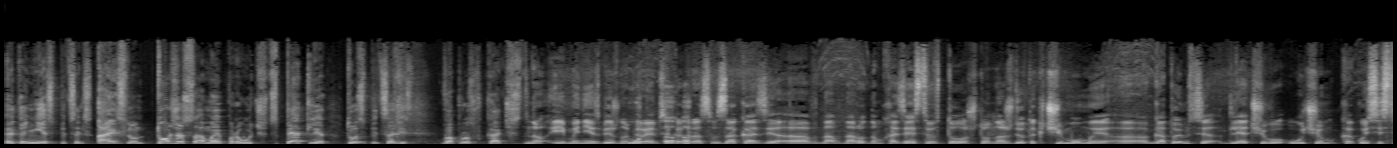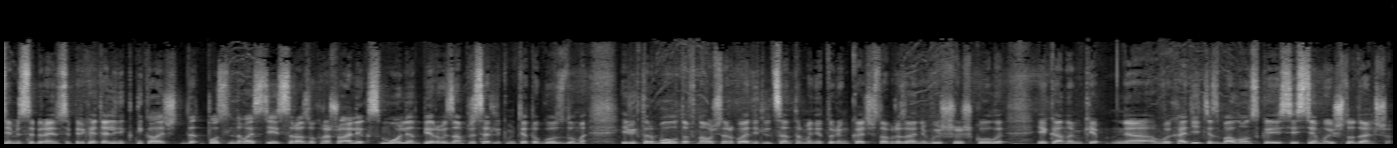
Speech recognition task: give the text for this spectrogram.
это не специалист. А если он то же самое проучится 5 лет, то специалист. Вопрос в качестве. Но и мы неизбежно упираемся вот, как раз в заказе э, в, в народном хозяйстве, в то, что нас ждет и к чему мы э, готовимся, для чего учим, к какой системе собираемся переходить. Олег Николаевич, да, после новостей сразу. Хорошо. Олег Смолин, первый зампредседатель комитета Госдумы, и Виктор Болотов, научный руководитель Центра мониторинга качества образования Высшей школы экономики. Э, выходите из баллонской системы и что дальше?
